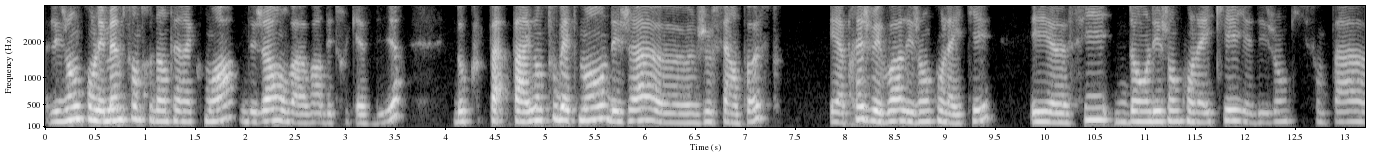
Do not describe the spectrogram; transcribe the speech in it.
les gens qui ont les mêmes centres d'intérêt que moi, déjà, on va avoir des trucs à se dire. Donc, par, exemple, tout bêtement, déjà, je fais un post et après, je vais voir les gens qui ont liké. Et si dans les gens qui ont liké, il y a des gens qui ne sont pas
